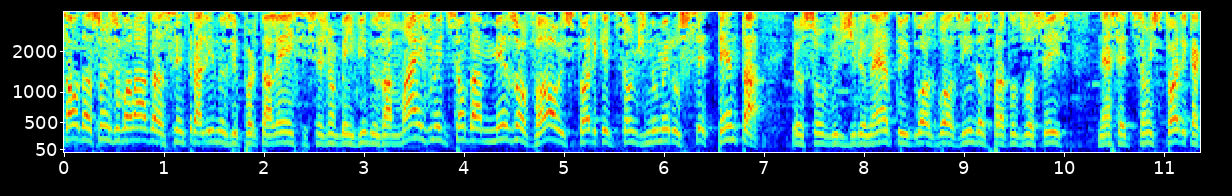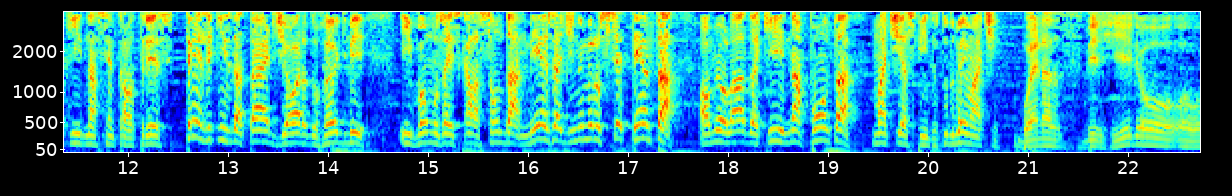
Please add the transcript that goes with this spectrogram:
Saudações ovaladas, centralinos e portalenses, sejam bem-vindos a mais uma edição da Mesoval, histórica edição de número 70. Eu sou o Virgílio Neto e duas boas-vindas para todos vocês nessa edição histórica aqui na Central 3, 13 e 15 da tarde, hora do rugby, e vamos à escalação da mesa de número 70. Ao meu lado aqui, na ponta, Matias Pinto. Tudo bem, Mati? Buenas, Virgílio,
